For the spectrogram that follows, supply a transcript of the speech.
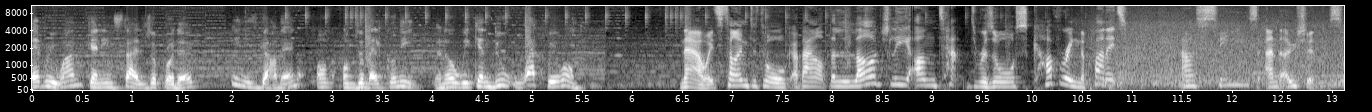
everyone can install the product in his garden, on, on the balcony. You know, we can do what we want. Now it's time to talk about the largely untapped resource covering the planet our seas and oceans.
